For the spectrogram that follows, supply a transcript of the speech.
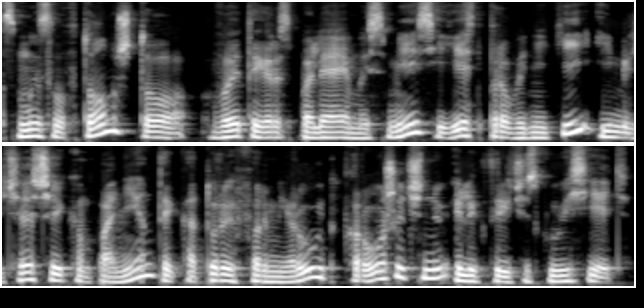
Смысл в том, что в этой распыляемой смеси есть проводники и мельчайшие компоненты, которые формируют крошечную электрическую сеть.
